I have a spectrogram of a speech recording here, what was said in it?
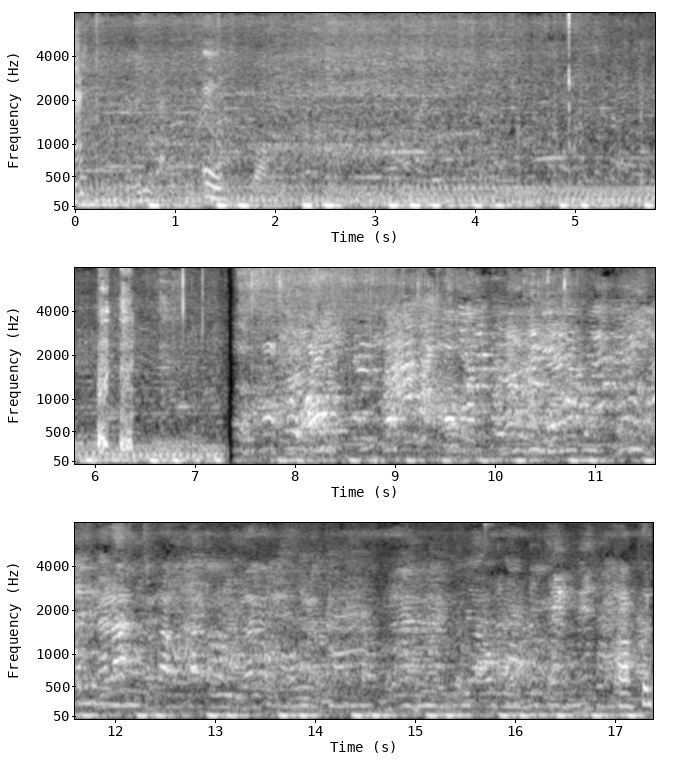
ฮะเออขอบคุณ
